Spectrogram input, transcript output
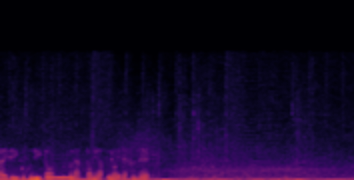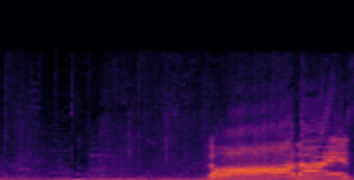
浅いディープフリートブラッドには強いですね。おーナイス。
